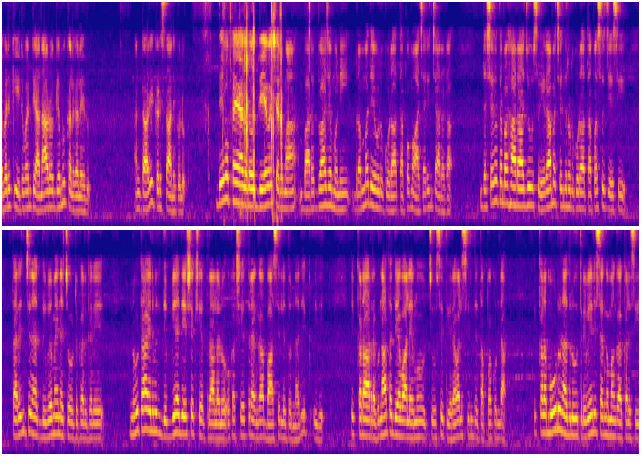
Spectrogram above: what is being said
ఎవరికి ఎటువంటి అనారోగ్యము కలగలేదు అంటారు ఇక్కడి స్థానికులు. దేవప్రయాగలో దేవశర్మ భరద్వాజముని బ్రహ్మదేవుడు కూడా తపము ఆచరించారట. దశరథ మహారాజు శ్రీరామచంద్రుడు కూడా తపస్సు చేసి తరించిన దివ్యమైన చోటు కనుకనే నూట ఎనిమిది దివ్య దేశ క్షేత్రాలలో ఒక క్షేత్రంగా బాసిల్లుతున్నది ఇది. ఇక్కడ రఘునాథ దేవాలయము చూసి తీరవలసింది తప్పకుండా. ఇక్కడ మూడు నదులు త్రివేణి సంగమంగా కలిసి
